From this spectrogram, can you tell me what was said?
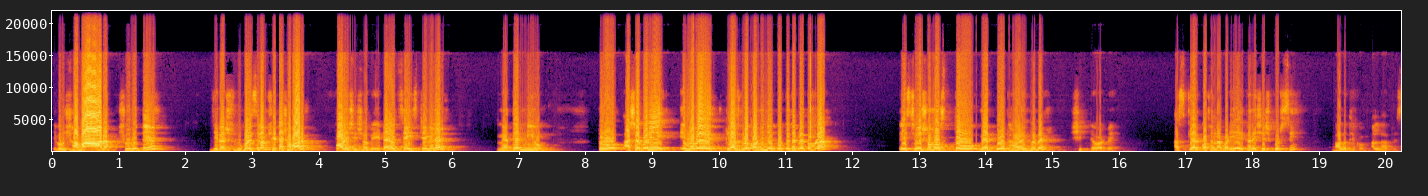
এবং সবার শুরুতে যেটা শুরু করেছিলাম, সেটা সবার পরে শেষ হবে। এটাই হচ্ছে এইচটিএমএল এর ম্যাথের নিয়ম। তো আশা করি এভাবে ক্লাসগুলো কন্টিনিউ করতে থাকলে তোমরা এই এর সমস্ত ম্যাথগুলো ধারাবাহিকভাবে শিখতে পারবে। আজকে আর কথা না বাড়িয়ে এখানে শেষ করছি। ভালো থেকো। আল্লাহ হাফেজ।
